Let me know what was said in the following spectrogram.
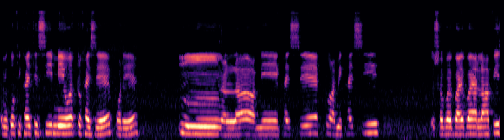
আমি কফি খাইতেছি, মেয়েও একটু খাইছে পরে। আল্লাহ, মেয়ে খাইছে একটু, আমি খাইছি। সবাই বাই বাই, আল্লাহ হাফিজ,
